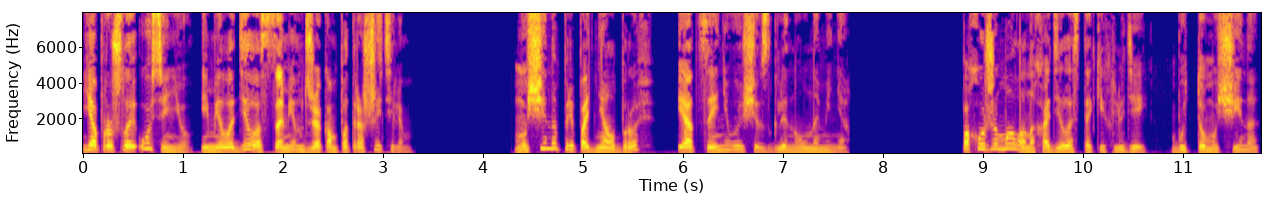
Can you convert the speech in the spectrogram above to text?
Я прошлой осенью имела дело с самим Джеком-потрошителем. Мужчина приподнял бровь и оценивающе взглянул на меня. Похоже, мало находилось таких людей, будь то мужчина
